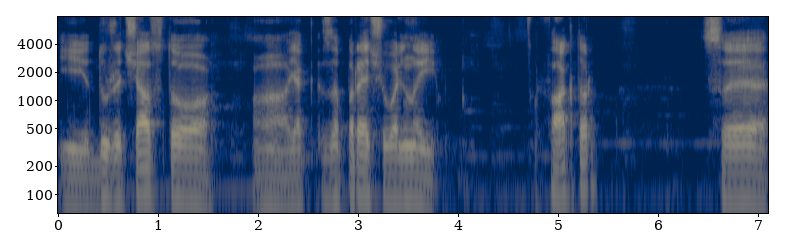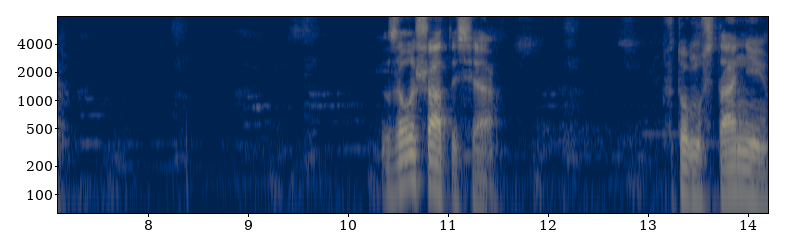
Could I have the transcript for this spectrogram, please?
І дуже часто як заперечувальний фактор це залишатися в тому стані,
